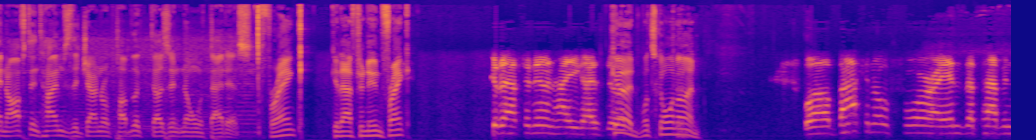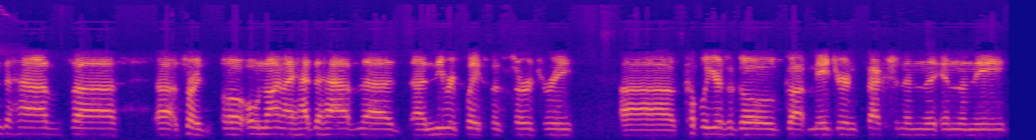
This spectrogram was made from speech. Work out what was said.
And oftentimes the general public doesn't know what that is. Frank, good afternoon, Frank. Good afternoon. How you guys doing? Good. What's going on? Well, back in 04, I ended up having to have, uh, uh, sorry, uh, 09, I had to have the uh, knee replacement surgery. Uh, a couple years ago, got major infection in the in the knee,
